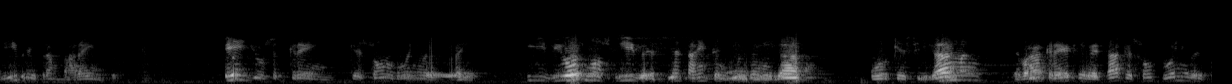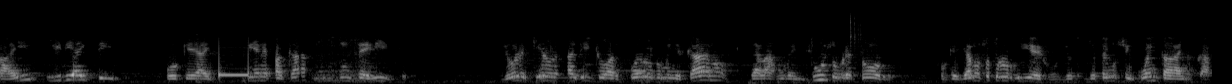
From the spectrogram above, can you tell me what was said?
libre y transparente ellos creen que son los dueños del país. Y Dios nos libre si esa gente vuelve y gana. Porque si ganan, se van a creer de verdad que son dueños del país y de Haití. Porque Haití viene para acá integrito. Yo le quiero dar dicho al pueblo dominicano y a la juventud sobre todo, porque ya nosotros los viejos, yo, tengo 50 años acá,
